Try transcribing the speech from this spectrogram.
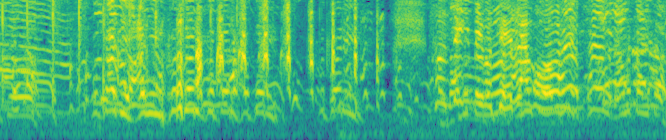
됐어. 끝까지. 아니 끝자리 끝자리 끝자리 끝자리 선생님이고 제자고. 파야 나무 따니까.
